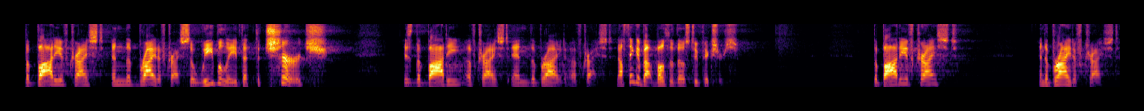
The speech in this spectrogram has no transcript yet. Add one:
The body of Christ and the bride of Christ. So we believe that the church is the body of Christ and the bride of Christ. Now, think about both of those two pictures the body of Christ and the bride of Christ.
